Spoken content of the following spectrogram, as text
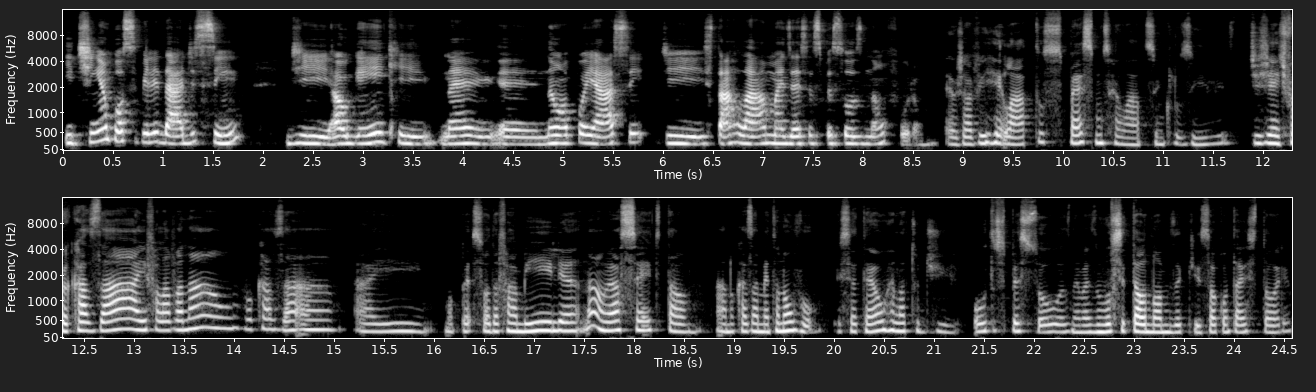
E tinha a possibilidade, sim, de alguém que né, é, não apoiasse de estar lá, mas essas pessoas não foram. Eu já vi relatos, péssimos relatos, inclusive, de gente foi casar e falava, não, vou casar. Aí uma pessoa da família, não, eu aceito tal. Ah, no casamento eu não vou. Esse até é um relato de outras pessoas, né? Mas não vou citar os nomes aqui, só contar a história.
